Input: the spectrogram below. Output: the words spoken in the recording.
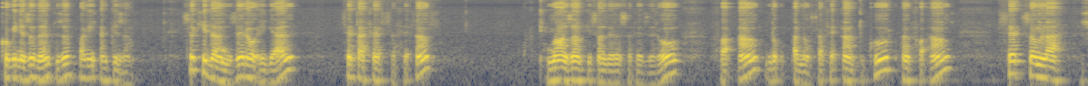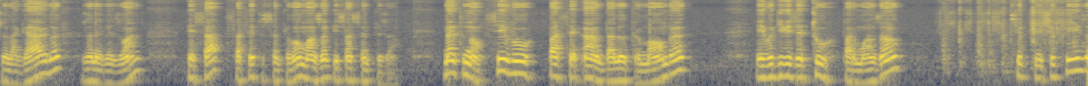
combinaison de n plus 1 parmi n plus 1. Ce qui donne 0 égale, cette affaire ça fait 1, moins 1 puissance 0 ça fait 0, fois 1, donc pardon, ça fait 1 tout court, 1 fois 1. Cette somme-là, je la garde, j'en ai besoin, et ça, ça fait tout simplement moins 1 puissance n plus 1. Maintenant, si vous passez 1 dans l'autre membre, et vous divisez tout par moins 1, surprise, surprise,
